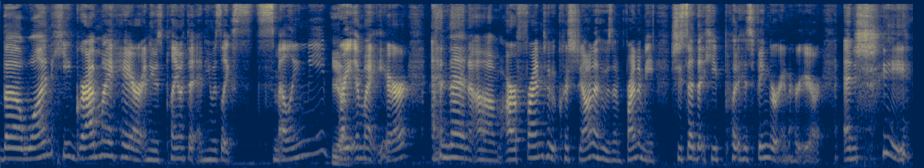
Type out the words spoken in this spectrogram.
the one he grabbed my hair and he was playing with it and he was like s- smelling me Yeah. right in my ear. And then um our friend who Christiana who was in front of me, she said that he put his finger in her ear. And she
